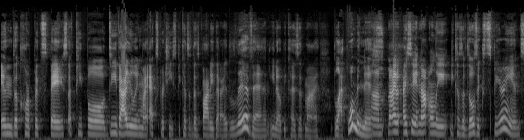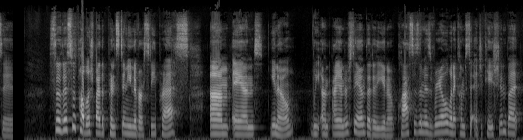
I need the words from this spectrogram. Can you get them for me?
in the corporate space of people devaluing my expertise because of this body that I live in, you know, because of my black womanness. Um, I, I say it not only because of those experiences, So this was published by the Princeton University Press, um, and you know, we un- I understand that uh, you know classism is real when it comes to education, but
